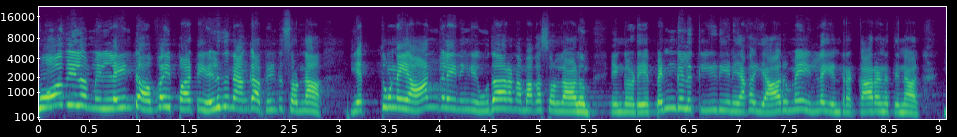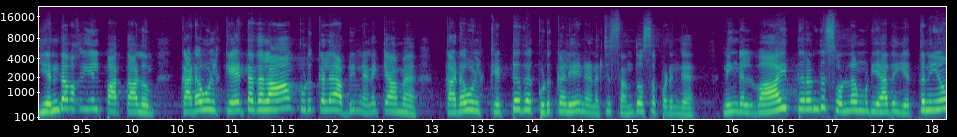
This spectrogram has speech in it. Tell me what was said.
கோவிலும் இல்லைன்ட்டு அவ்வை பாட்டு எழுதுனாங்க அப்படின்ட்டு சொன்னா. எத்துணை ஆண்களை நீங்க உதாரணமாக சொன்னாலும் எங்களுடைய பெண்களுக்கு ஈடு யாருமே இல்லை என்ற காரணத்தினால் எந்த வகையில் பார்த்தாலும் கடவுள் கேட்டதெல்லாம் கொடுக்கல அப்படின்னு நினைக்காம கடவுள் கெட்டதை கொடுக்கலையே நினைச்சு சந்தோஷப்படுங்க. நீங்கள் வாய் திறந்து சொல்ல முடியாத எத்தனையோ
